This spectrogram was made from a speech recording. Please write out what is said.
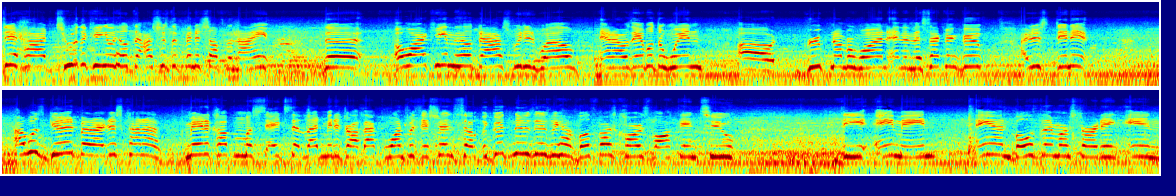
did had two of the King of the Hill dashes to finish off the night. The OI King of the Hill dash, we did well, and I was able to win uh, group number one, and then the second group, I just didn't I was good, but I just kind of made a couple mistakes that led me to drop back one position. So the good news is we have both of our cars locked into the A main and both of them are starting in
